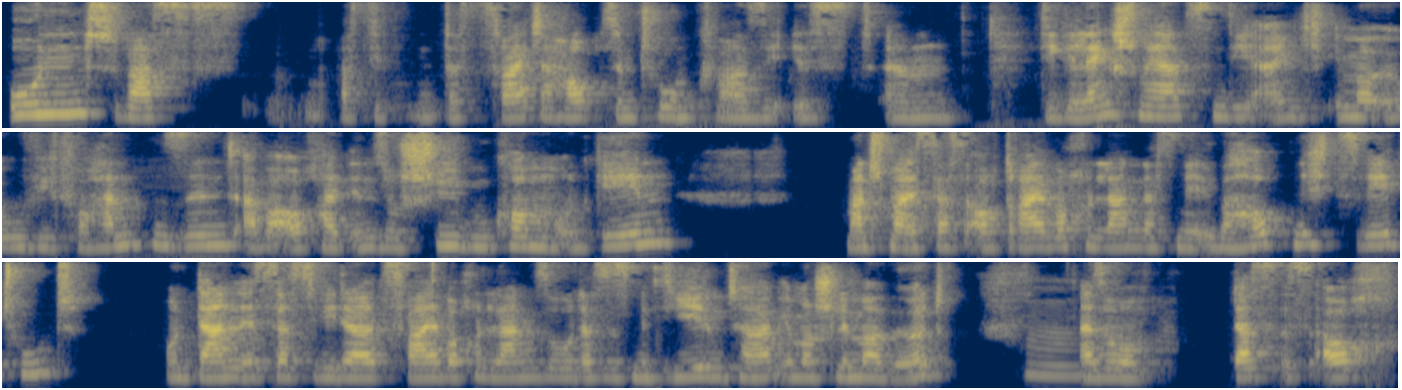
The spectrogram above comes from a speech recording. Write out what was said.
Und was, was die, das zweite Hauptsymptom quasi ist, ähm, die Gelenkschmerzen, die eigentlich immer irgendwie vorhanden sind, aber auch halt in so Schüben kommen und gehen. Manchmal ist das auch drei Wochen lang, dass mir überhaupt nichts weh tut. Und dann ist das wieder zwei Wochen lang so, dass es mit jedem Tag immer schlimmer wird. Hm. Also das ist auch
